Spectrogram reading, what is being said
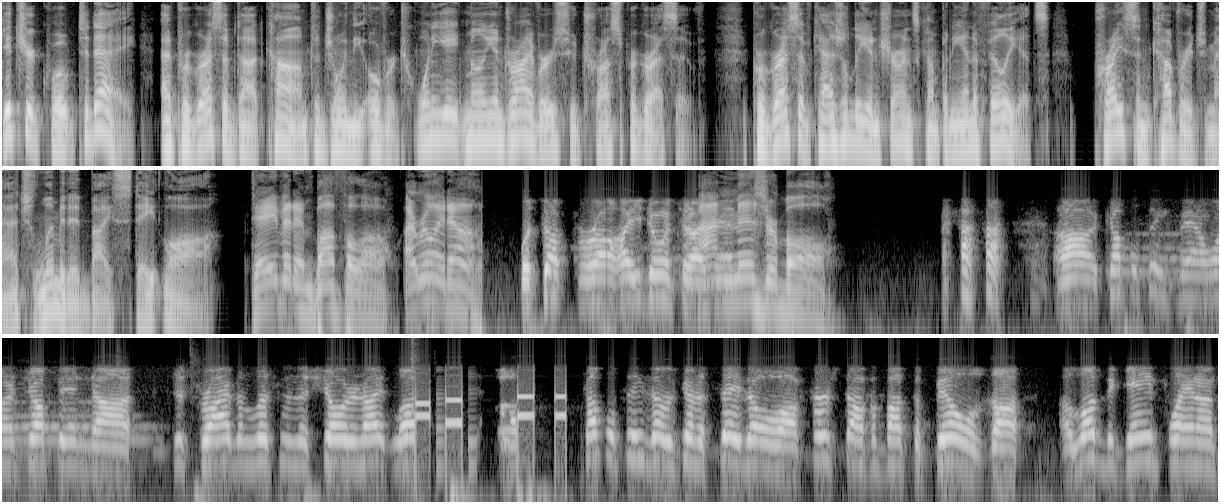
Get your quote today at progressive.com to join the over 28 million drivers who trust Progressive. Progressive Casualty Insurance Company and Affiliates. Price and coverage match limited by state law. David in Buffalo. I really don't. What's up, Pharrell? How you doing tonight, I'm man? miserable. uh, a couple things, man. I want to jump in. Uh, just driving, listening to the show tonight. Love. A uh, couple things I was going to say though. Uh, first off, about the Bills. I love the game plan on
